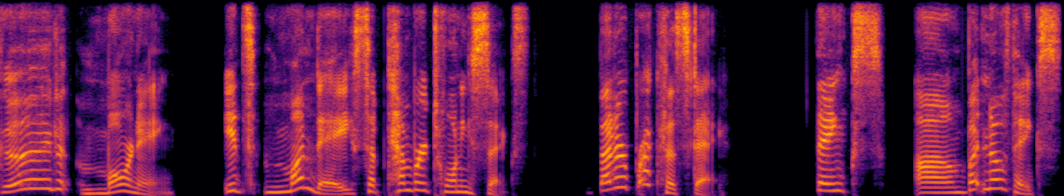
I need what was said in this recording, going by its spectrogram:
Good morning. It's Monday, September 26th. Better breakfast day. Thanks, um, but no thanks.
